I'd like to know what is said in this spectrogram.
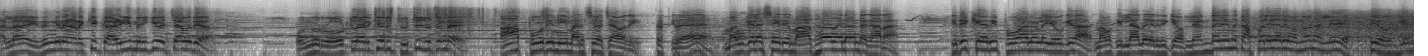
അല്ല ഇതിങ്ങനെ ഇടയ്ക്ക് കഴുകി മിനിക്ക് വെച്ചാ മതിയാ. ഒന്ന് റോട്ടിലിറക്കി ഒരു ചുറ്റു ചുറ്റണ്ടേ? ആ പൂതി നീ മനസ്സിൽ വെച്ചാ മതി. ഇത് മംഗലശ്ശേരി മാധവമേനോന്റെ കാറാ. ഇത് കയറി പോവാനുള്ള യോഗ്യത നമുക്കില്ലാന്ന് കരുതിക്കോ? ലണ്ടനിൽ നിന്ന് കപ്പൽ കയറി വന്നവനല്ലേ? യോഗ്യൻ.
